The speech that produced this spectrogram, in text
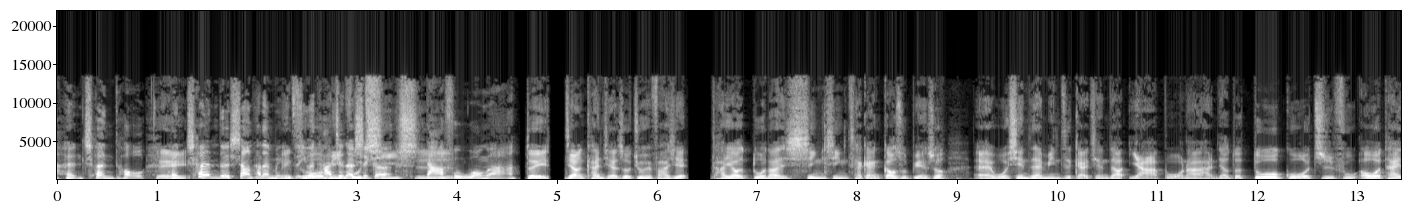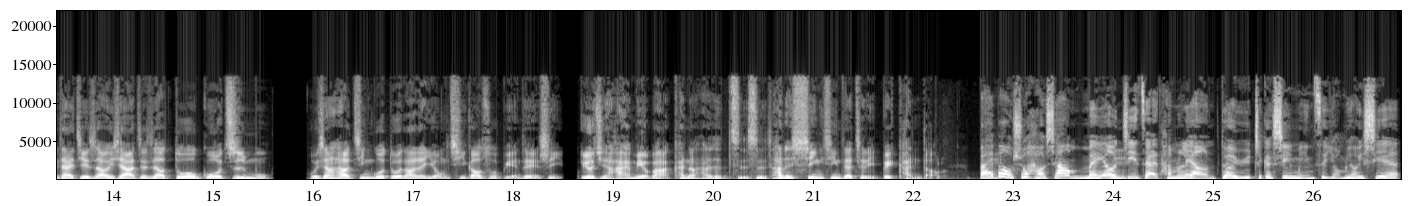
很称头，很称得上他的名字，因为他真的是个大富翁啊。对，这样看起来的时候，就会发现他要多大的信心，才敢告诉别人说：“哎，我现在名字改成叫亚伯拉罕，叫做多国之父。”哦，我太太介绍一下，这叫多国之母。我想他要经过多大的勇气告诉别人这件事情，尤其他还没有办法看到他的指示，他的信心在这里被看到了。百宝书好像没有记载他们俩对于这个新名字有没有一些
